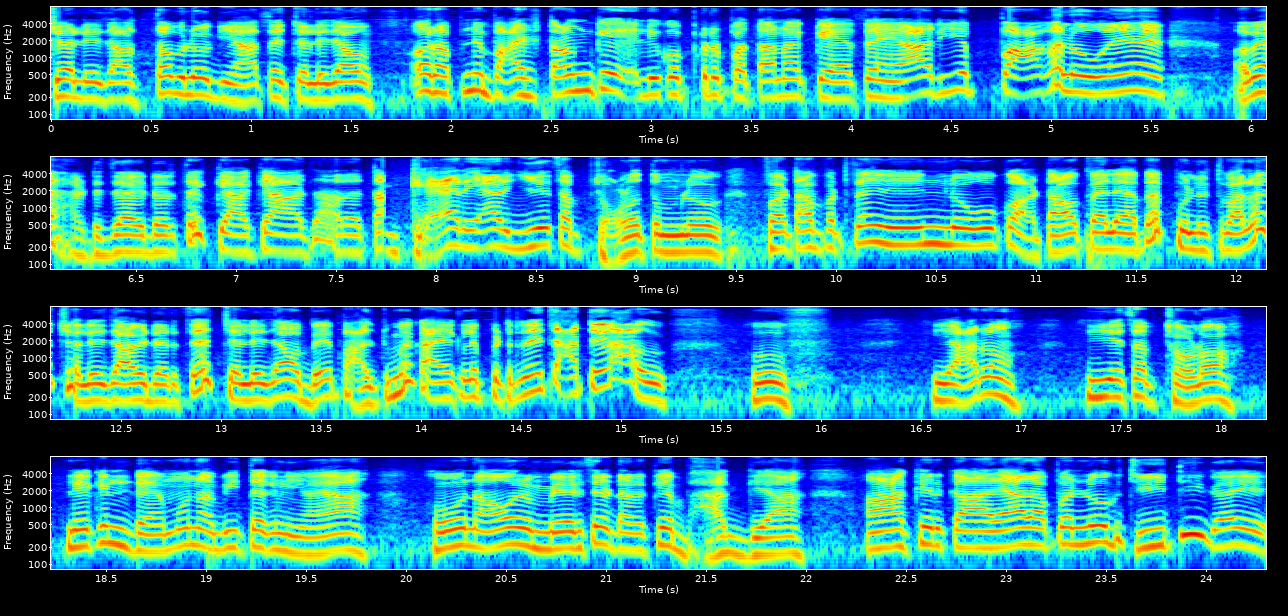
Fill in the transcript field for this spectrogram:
चले जाओ, सब लोग यहाँ से चले जाओ। और अपने बाईस टाउन के हेलीकॉप्टर पता ना कैसे हैं यार, ये पागल हो गए हैं। अबे हट जा इधर से क्या क्या आ जा रहा था खैर यार, ये सब छोड़ो तुम लोग। फटाफट से इन लोगों को हटाओ पहले अबे पुलिस वालों, चले जाओ इधर से, चले जाओ, बे, फालतू में काय के लिए पिटने चाहते हो? उफ, यारों ये सब छोड़ो। लेकिन डेमोन अभी तक नहीं आया। हो ना और मेरे से डर के भाग गया। आखिरकार यार अपन लोग जीत ही गए।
